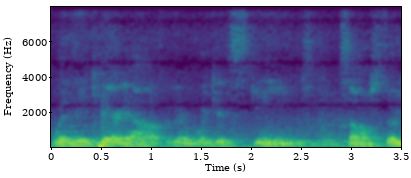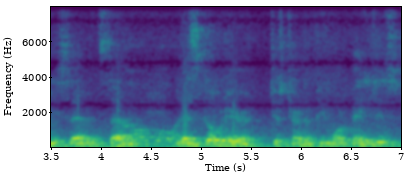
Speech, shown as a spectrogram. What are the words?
when they carry out their wicked schemes. Psalms 37, 7. Oh. Let's go there. Just turn a few more pages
